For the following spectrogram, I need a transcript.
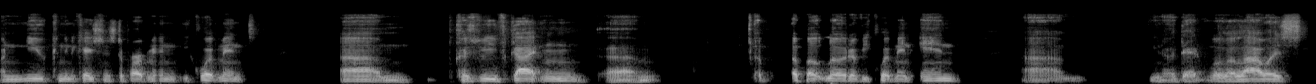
on new communications department equipment. Um, because we've gotten, um, a, a boatload of equipment in, um, you know, that will allow us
